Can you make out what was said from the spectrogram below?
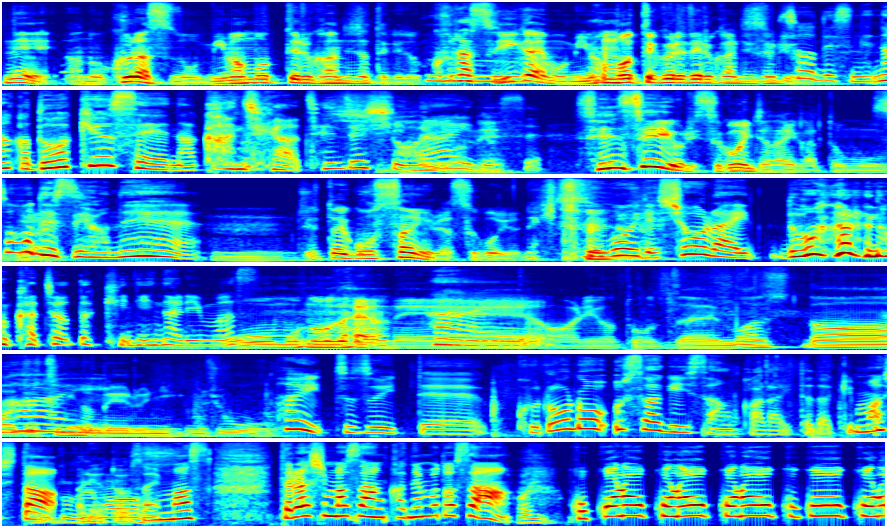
ねあのクラスを見守ってる感じだったけど、うん。クラス以外も見守ってくれてる感じするよね。そうですね。なんか同級生な感じが全然しないです。先生よりすごいんじゃないかと思うそうですよね。うん、絶対ゴッサンよりはすごいよねすごいで将来どうなるのかちょっと気になります。大物だよね、はい。ありがとうございました、じい。ゃあ次のメールに行きましょう。はい。続いてクロロウサギさんからいただきました。あありりがとうございます。寺島さん金本さん、はい。心コロコロコココロ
